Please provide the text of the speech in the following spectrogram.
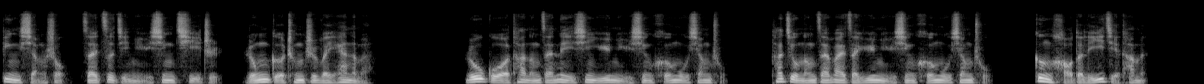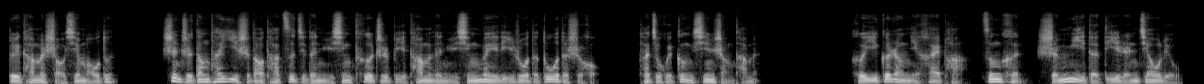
并享受在自己女性气质，荣格称之为 anima。如果他能在内心与女性和睦相处，他就能在外在与女性和睦相处，更好的理解他们，对他们少些矛盾。甚至当他意识到他自己的女性特质比他们的女性魅力弱得多的时候，他就会更欣赏他们。和一个让你害怕、憎恨、神秘的敌人交流，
